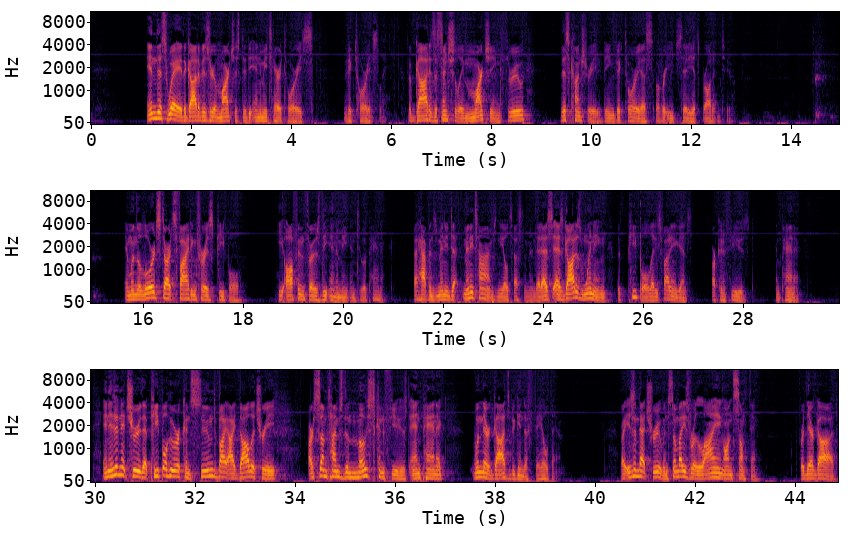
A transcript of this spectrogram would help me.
in this way, the God of Israel marches through the enemy territories victoriously. So God is essentially marching through this country, being victorious over each city it's brought into. And when the Lord starts fighting for his people, he often throws the enemy into a panic. That happens many, many times in the Old Testament. That as, as God is winning, the people that he's fighting against are confused and panicked. And isn't it true that people who are consumed by idolatry are sometimes the most confused and panicked when their gods begin to fail them? Right? Isn't that true? When somebody's relying on something for their God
